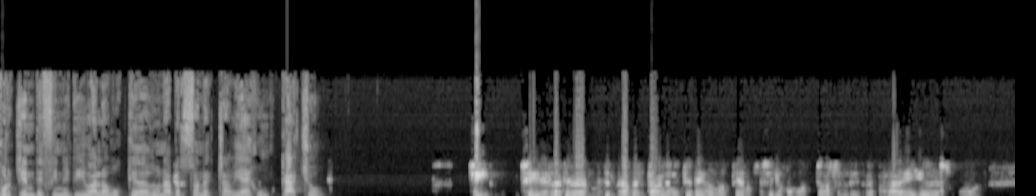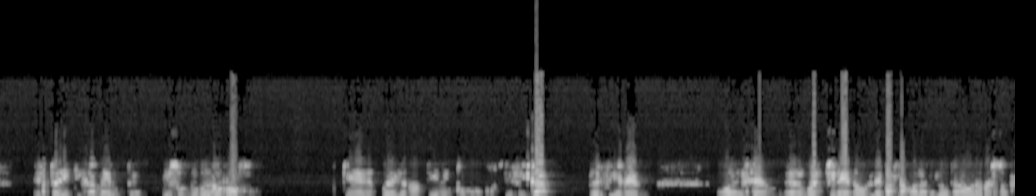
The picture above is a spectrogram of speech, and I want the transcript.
porque en definitiva la búsqueda de una persona extraviada es un cacho. Sí, sí, lamentablemente tenemos, tenemos que decirlo como todas sus letras. Para ellos es un, estadísticamente, es un número rojo, que después ellos no tienen cómo justificar. Prefieren como dicen el buen chileno, le pasamos la pelota a otra persona.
